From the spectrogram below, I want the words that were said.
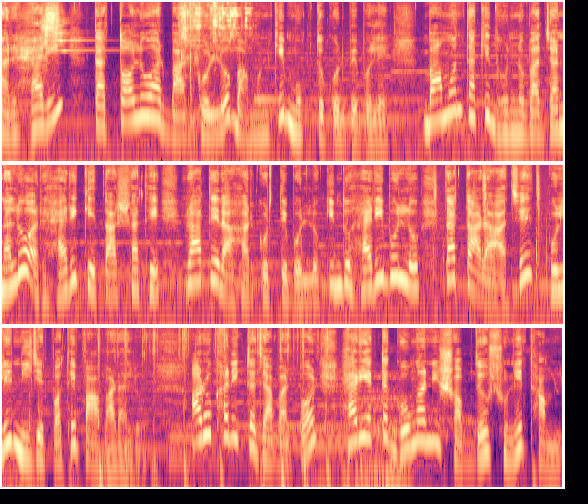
আর হ্যারি তার তলোয়ার বার করল বামনকে মুক্ত করবে বলে। বামন তাকে ধন্যবাদ জানালো আর হ্যারিকে তার সাথে রাতের আহার করতে বলল। কিন্তু হ্যারি বলল, তার তারা আছে বলে নিজের পথে পা বাড়ালো। আরও খানিকটা যাবার পর হ্যারি একটা গোঙানির শব্দ শুনে থামল।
